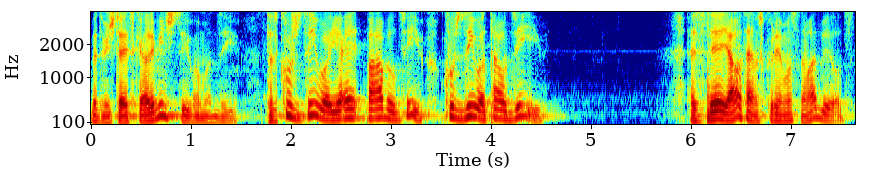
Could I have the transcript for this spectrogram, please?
Bet viņš teica, ka arī viņš dzīvo man dzīvi. Tad kurš dzīvo Pāvila dzīvi? Kurš dzīvo tavu dzīvi? Es tie jautājums, kuriem mums nav atbildes.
